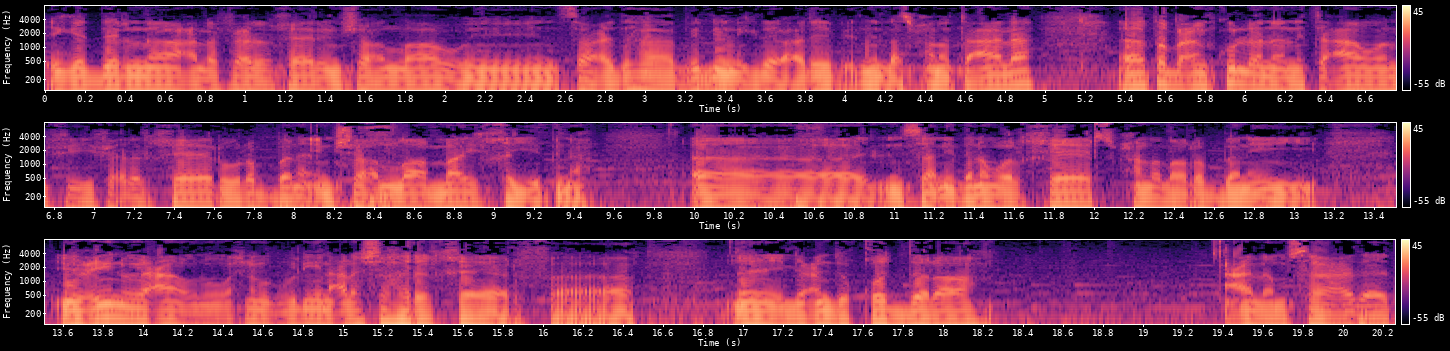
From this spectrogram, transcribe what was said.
يقدرنا على فعل الخير إن شاء الله ونساعدها باللي نقدر عليه بإذن الله سبحانه وتعالى. آه طبعا كلنا نتعاون في فعل الخير وربنا إن شاء الله ما يخيبنا. آه الإنسان إذا نوى الخير سبحان الله ربنا يعينه ويعاونه وإحنا مقبلين على شهر الخير فاللي عنده قدرة على مساعدة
